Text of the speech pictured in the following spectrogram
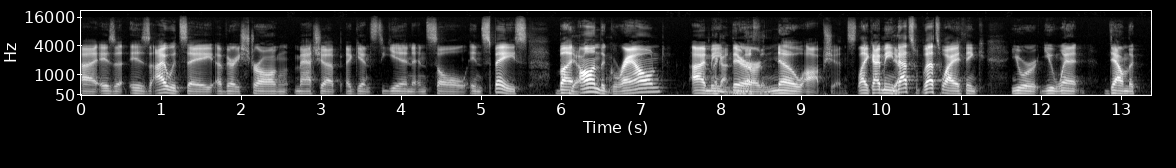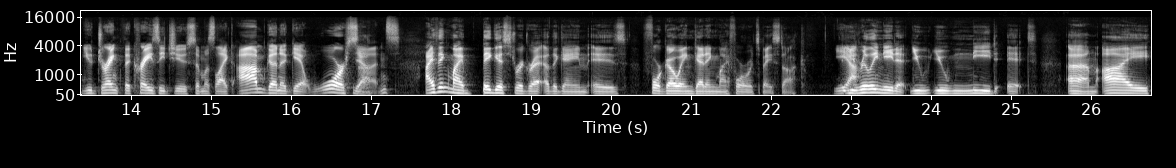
uh, is a, is I would say a very strong matchup against Yin and Sol in space, but Yeah. on the ground, I mean, got there are no options. Like, I mean, Yeah. that's that's why I think you were you went down the you drank the crazy juice and was like, I'm gonna get War Yeah. Sons. I think my biggest regret of the game is foregoing getting my forward space stock. Yeah. You really need it. You you need it. Um, I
